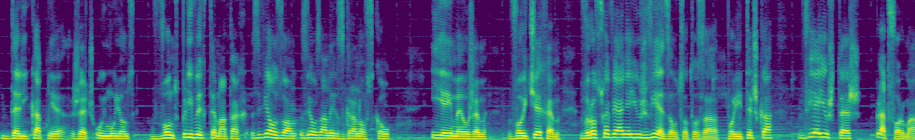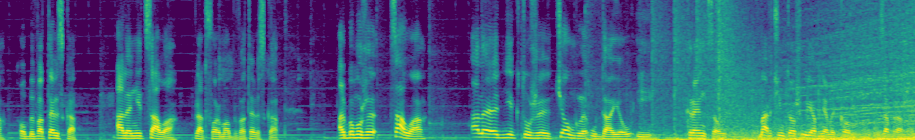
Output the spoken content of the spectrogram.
delikatnie rzecz ujmując, wątpliwych tematach związa- związanych z Granowską i jej mężem Wojciechem. Wrocławianie już wiedzą, co to za polityczka, wie już też Platforma Obywatelska, ale nie cała Platforma Obywatelska. Albo może cała, ale niektórzy ciągle udają i kręcą. Marcin Tosz, ujawniamy kom. Zapraszam.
